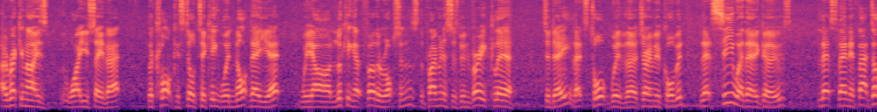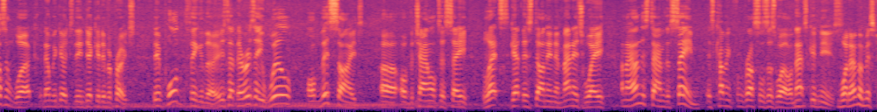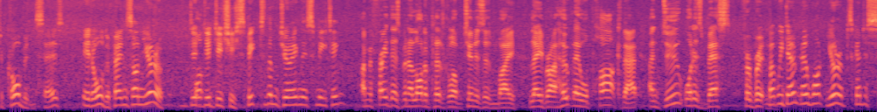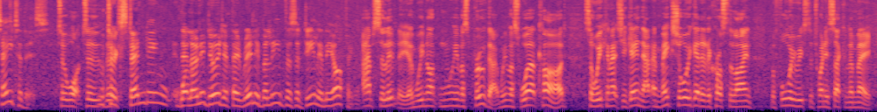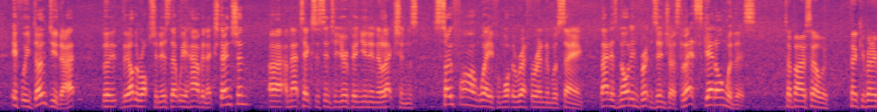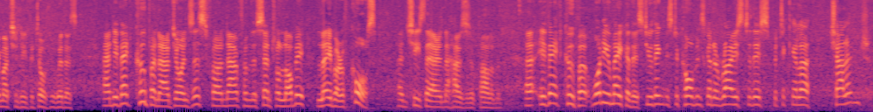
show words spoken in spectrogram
I recognise why you say that. The clock is still ticking. We're not there yet. we are looking at further options. The Prime Minister has been very clear today. Let's talk with uh, Jeremy Corbyn. Let's see where that goes. Let's then, if that doesn't work, then we go to the indicative approach. The important thing, though, is that there is a will on this side uh, of the channel to say, let's get this done in a managed way. And I understand the same is coming from Brussels as well, and that's good news. Whatever Mr. Corbyn says, it all depends on Europe. Did, well, did, did she speak to them during this meeting? I'm afraid there's been a lot of political opportunism by Labour. I hope they will park that and do what is best for Britain. But we don't know what Europe's going to say to this. To what? To, to the, extending? They'll only do it if they really believe there's a deal in the offing. Absolutely, and we not we must prove that. We must work hard so we can actually gain that and make sure we get it across the line before we reach the 22nd of May. If we don't do that, the, the other option is that we have an extension uh, and that takes us into European Union elections so far away from what the referendum was saying. That is not in Britain's interest. Let's get on with this. Tobias Ellwood, thank you very much indeed for talking with us. And Yvette Cooper now joins us for, now from the Central Lobby, Labour, of course, and she's there in the Houses of Parliament. Uh, Yvette Cooper, what do you make of this? Do you think Mr Corbyn's going to rise to this particular challenge?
